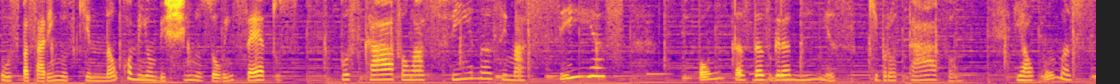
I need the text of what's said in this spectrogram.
Os passarinhos que não comiam bichinhos ou insetos buscavam as finas e macias pontas das graminhas que brotavam e algumas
